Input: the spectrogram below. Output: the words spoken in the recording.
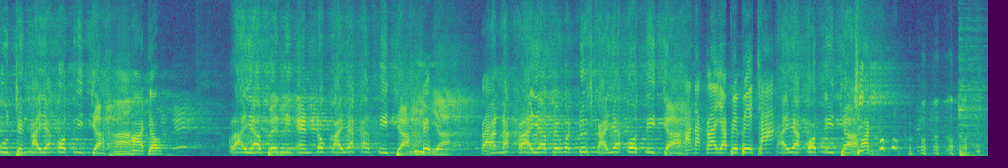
kucing kaya kotijah. Ah. Ada layabe ning entok kaya kotijah. Iya. Anak layape wedus kaya kotijah. Anak layape becak. Kaya kotijah.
